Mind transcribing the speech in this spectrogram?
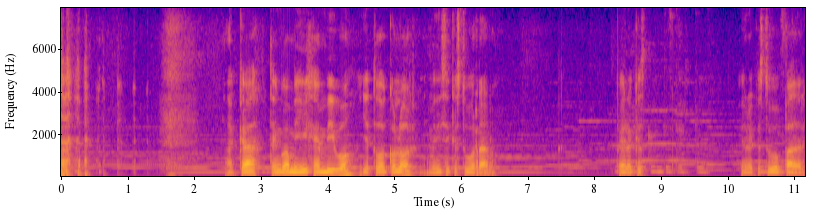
Acá tengo a mi hija en vivo y a todo color me dice que estuvo raro. Pero que pero que estuvo padre.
